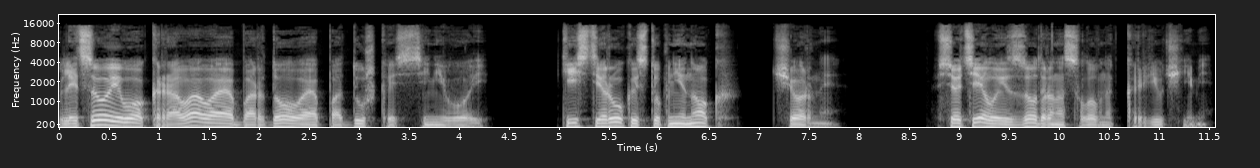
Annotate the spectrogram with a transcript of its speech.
Лицо его кровавая бордовая подушка с синевой. Кисти рук и ступни ног черные. Все тело изодрано словно крючьями.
